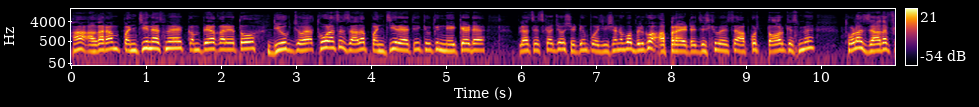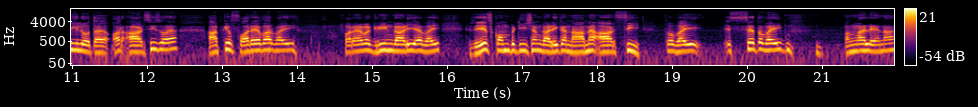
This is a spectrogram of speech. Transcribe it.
हाँ अगर हम पंचीनेस में कंपेयर करें तो ड्यूक जो है थोड़ा सा ज़्यादा पंची रहती है क्योंकि नेकेड है। प्लस इसका जो सिटिंग पोजीशन है, वो बिल्कुल अपराइट है, जिसकी वजह से आपको टॉर्क इसमें थोड़ा ज़्यादा फील होता है। और आरसी जो है, आपके फॉर भाई फॉर ग्रीन गाड़ी है भाई। रेस कंपटीशन गाड़ी का नाम है आरसी तो भाई इससे तो भाई पंगा लेना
